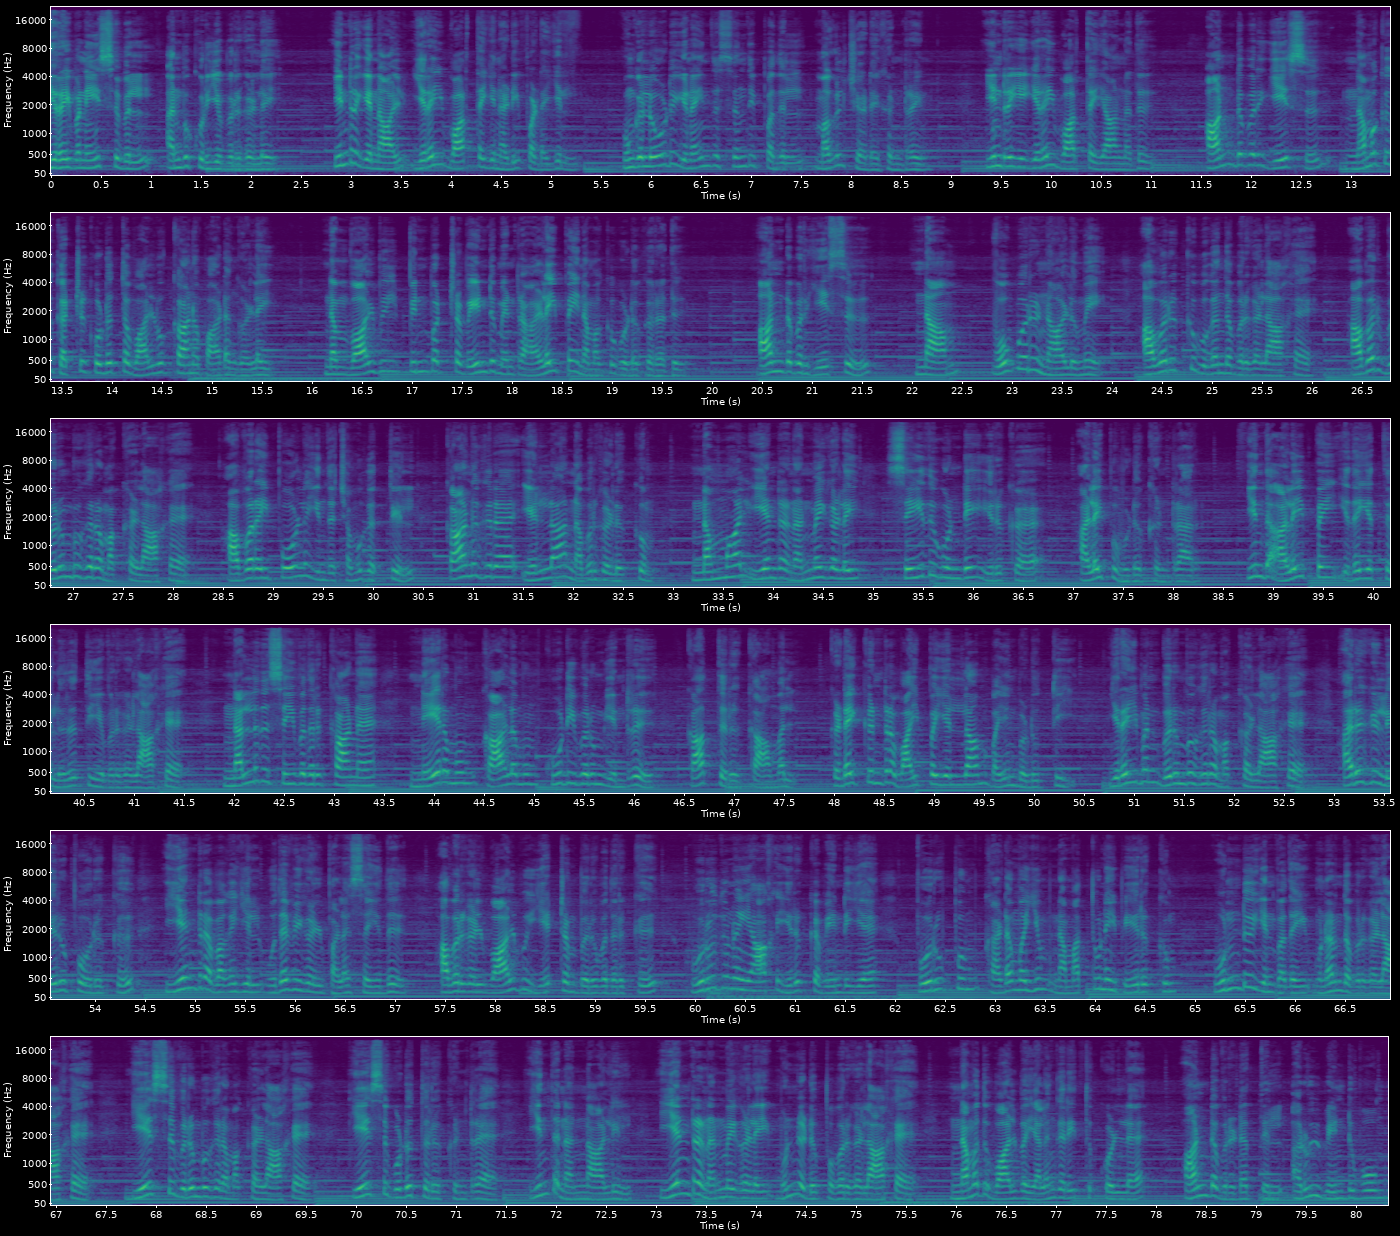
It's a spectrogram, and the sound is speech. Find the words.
இறைவனேசுவில் அன்புக்குரியவர்களே இன்றைய நாள் இறை வார்த்தையின் அடிப்படையில் உங்களோடு இணைந்து சிந்திப்பதில் மகிழ்ச்சி அடைகின்றேன். இன்றைய இறை வார்த்தையானது ஆண்டவர் இயேசு நமக்கு கற்றுக் கொடுத்த வாழ்வுக்கான பாடங்களை நம் வாழ்வில் பின்பற்ற வேண்டும் என்ற அழைப்பை நமக்கு கொடுக்கிறது. ஆண்டவர் இயேசு நாம் ஒவ்வொரு நாளுமே அவருக்கு உகந்தவர்களாக அவர் விரும்புகிற மக்களாக அவரைப் போல இந்த சமூகத்தில் காணுகிற எல்லா நபர்களுக்கும் நம்மால் இயன்ற நன்மைகளை செய்து கொண்டே இருக்க அழைப்பு விடுக்கின்றார். இந்த அழைப்பை இதயத்தில் இருத்தியவர்களாக நல்லது செய்வதற்கான நேரமும் காலமும் கூடி வரும் என்று காத்திருக்காமல் கிடைக்கின்ற வாய்ப்பையெல்லாம் பயன்படுத்தி இறைவன் விரும்புகிற மக்களாக அருகில் இருப்போருக்கு இயன்ற வகையில் உதவிகள் பல செய்து அவர்கள் வாழ்வு ஏற்றம் பெறுவதற்கு உறுதுணையாக இருக்க வேண்டிய பொறுப்பும் கடமையும் நம் அத்துணை பேருக்கும் உண்டு என்பதை உணர்ந்தவர்களாக இயேசு விரும்புகிற மக்களாக இயேசு கொடுத்திருக்கின்ற இந்த நன்னாளில் இயன்ற நன்மைகளை முன்னெடுப்பவர்களாக நமது வாழ்வை அலங்கரித்துக் கொள்ள ஆண்டவரிடத்தில் அருள் வேண்டுவோம்.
